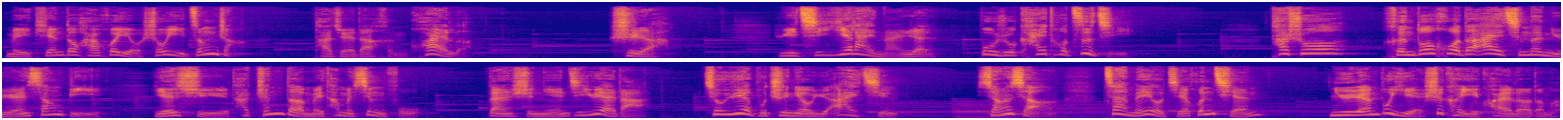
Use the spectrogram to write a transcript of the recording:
每天都还会有收益增长，他觉得很快乐。是啊，与其依赖男人，不如开拓自己。他说，很多获得爱情的女人相比，也许她真的没他们幸福，但是年纪越大，就越不执拗于爱情。想想，在没有结婚前，女人不也是可以快乐的吗？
